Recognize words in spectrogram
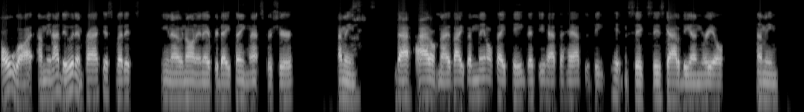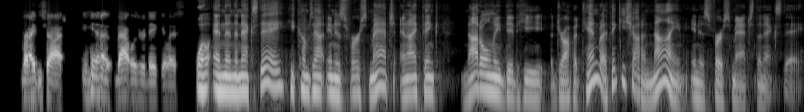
whole lot. I mean, I do it in practice, but it's you know not an everyday thing. That's for sure. I mean, that I don't know. Like the mental fatigue that you have to have to be hitting 60's got to be unreal. I mean, Braden shot, you know, that was ridiculous. Well, and then the next day he comes out in his first match, and I think not only did he drop a 10, but I think he shot a 9 in his first match the next day.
